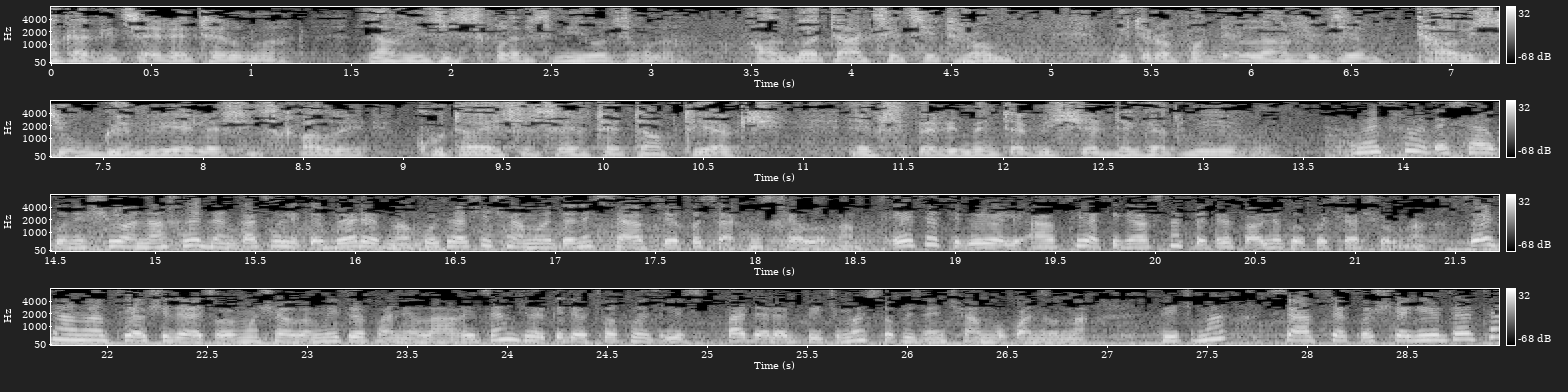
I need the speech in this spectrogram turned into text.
აგაგი წერეთელმა ლაღიძის წყლებს მიოძღვნა ალბათ არც იცით რომ მიტროფანე ლაღიძემ თავისი უგემრიელესი წყალე ქუთაისის ერთ-ერთ აფთიაქში ექსპერიმენტების შედეგად მიიღო მე-19 საუკუნის შუა ნახევრიდან კათოლიკე ბერებმა ქუთაისში ჩამოიტანეს სააფთიაქო საქმის ხელობა. ერთ-ერთი პირველი აფთიაქი გახსნა პეტრე პავლე კოკოჩაშვილმა. სწორედ ამ აფთიაქში დაიწყო მუშაობა მიტროფანე ლაღიძემ, ჯერ კიდევ 12 წლის პატარა ბიჭმა, სოფლიდან ჩამოყვანილმა ბიჭმა სააფთიაქო შეგირდა და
